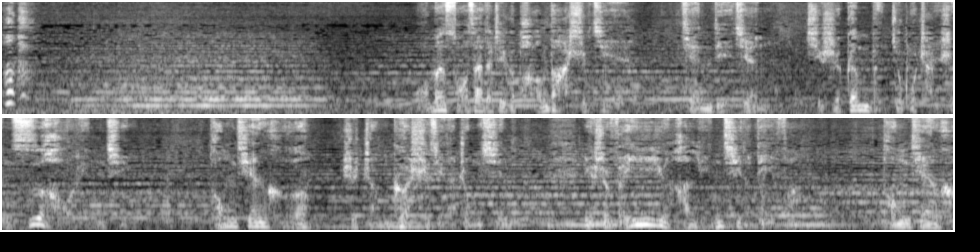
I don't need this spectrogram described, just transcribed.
啊！我们所在的这个庞大世界，天地间其实根本就不产生丝毫灵气。通天河是整个世界的中心，也是唯一蕴含灵气的地方。通天河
